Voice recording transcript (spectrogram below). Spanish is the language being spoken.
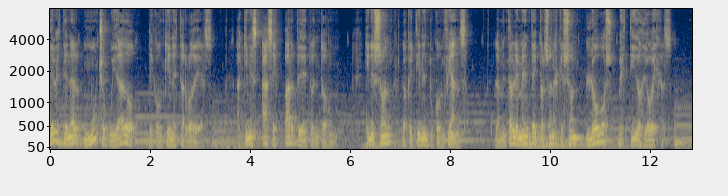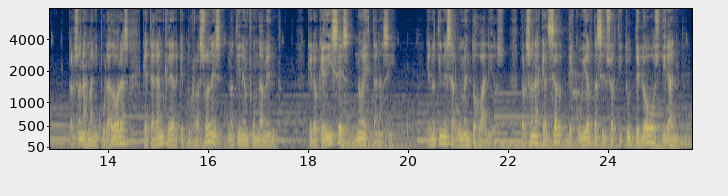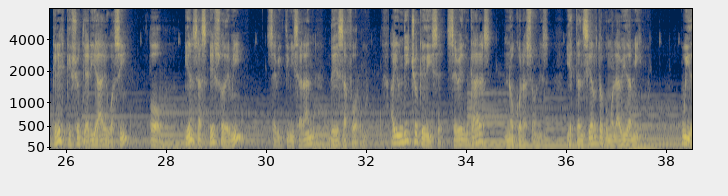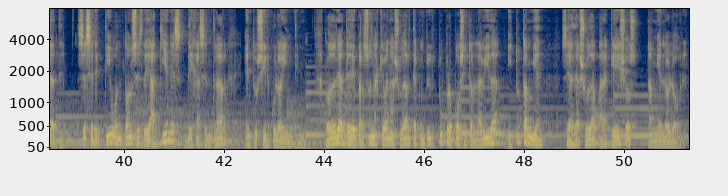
debes tener mucho cuidado de con quienes te rodeas, a quienes haces parte de tu entorno, quienes son los que tienen tu confianza. Lamentablemente hay personas que son lobos vestidos de ovejas, personas manipuladoras que te harán creer que tus razones no tienen fundamento, que lo que dices no es tan así, que no tienes argumentos válidos, personas que al ser descubiertas en su actitud de lobos dirán, ¿crees que yo te haría algo así? ¿O piensas eso de mí? Se victimizarán de esa forma. Hay un dicho que dice, se ven caras, no corazones, y es tan cierto como la vida misma. Cuídate, sé selectivo entonces de a quienes dejas entrar en tu círculo íntimo. Rodéate de personas que van a ayudarte a cumplir tu propósito en la vida y tú también seas de ayuda para que ellos también lo logren.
